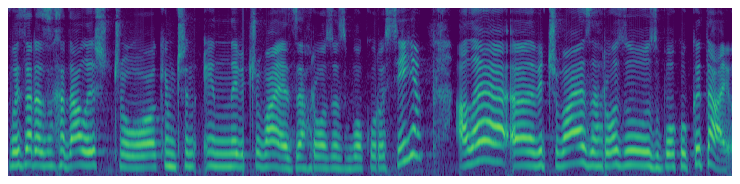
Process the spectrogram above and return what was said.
ви зараз згадали, що Кім Чен Ін не відчуває загрози з боку Росії, але е, відчуває загрозу з боку Китаю.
